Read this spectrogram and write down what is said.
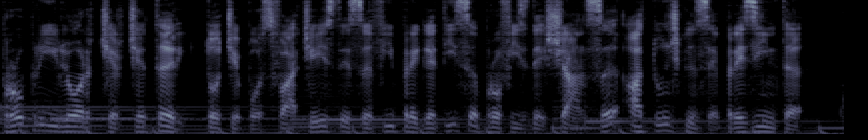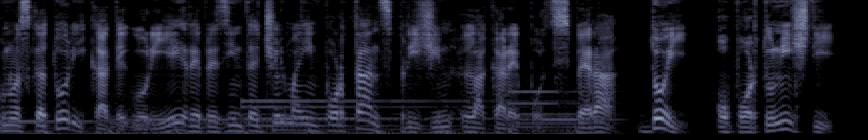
propriilor cercetări. Tot ce poți face este să fii pregătit să profiți de șansă atunci când se prezintă. Cunoscătorii categoriei reprezintă cel mai important sprijin la care poți spera. 2. Oportuniștii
